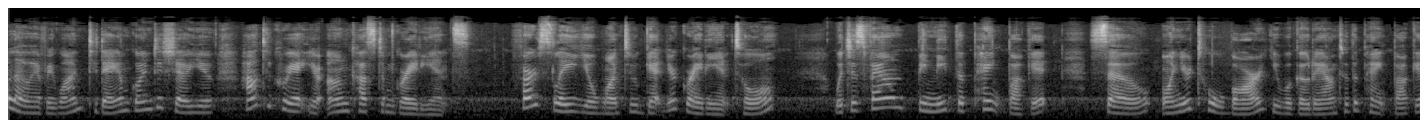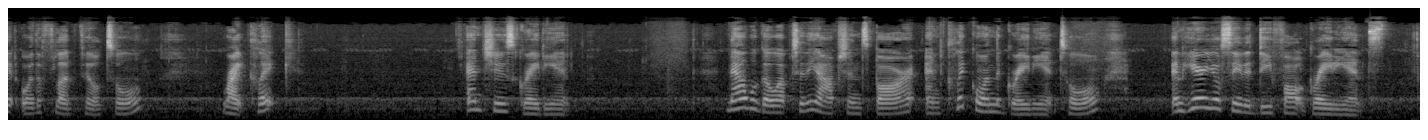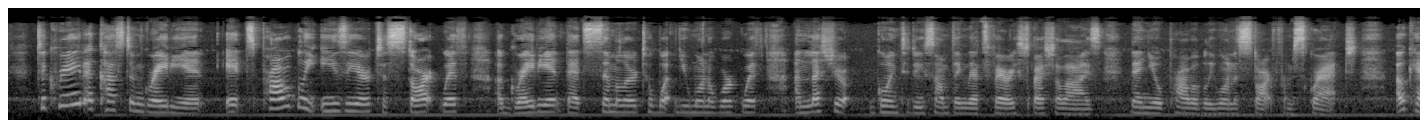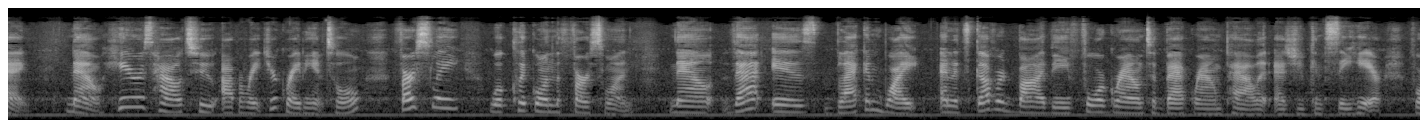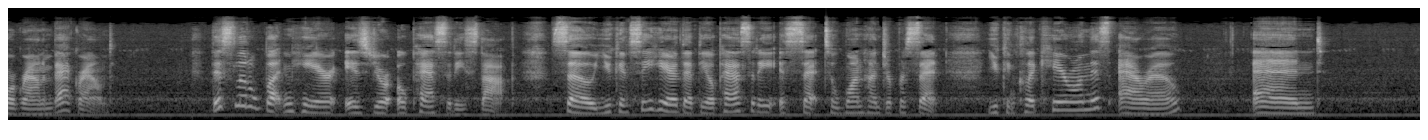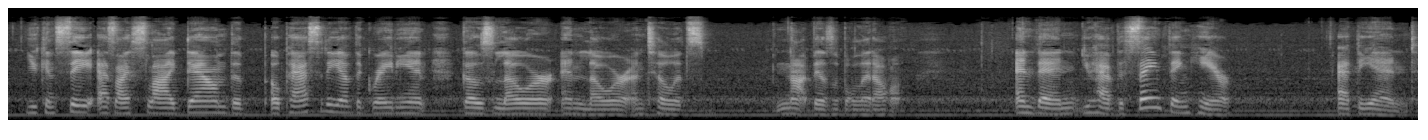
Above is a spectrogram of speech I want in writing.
Hello everyone, today I'm going to show you how to create your own custom gradients. Firstly, you'll want to get your gradient tool, which is found beneath the paint bucket. So on your toolbar, you will go down to the paint bucket or the flood fill tool, right click, and choose gradient. Now we'll go up to the options bar and click on the gradient tool and here you'll see the default gradients. To create a custom gradient, it's probably easier to start with a gradient that's similar to what you want to work with. Unless you're going to do something that's very specialized, then you'll probably want to start from scratch. Okay, now here's how to operate your gradient tool. Firstly, we'll click on the first one. Now that is black and white and it's governed by the foreground to background palette as you can see here, foreground and background. This little button here is your opacity stop. So you can see here that the opacity is set to 100%. You can click here on this arrow and you can see as I slide down the opacity of the gradient goes lower and lower until it's not visible at all. And then you have the same thing here at the end.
